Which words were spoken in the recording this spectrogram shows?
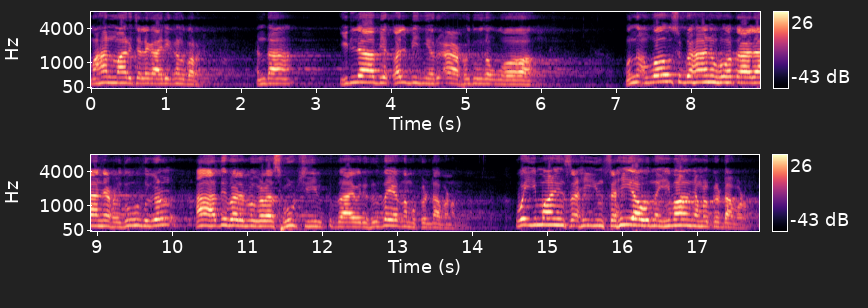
മഹാന്മാർ ചില കാര്യങ്ങൾ പറഞ്ഞു. എന്താ? ഇല്ലാ ബി കൽബി ഒന്ന് അള്ളാഹു സുബാനുഭവത്താലാന്റെ ഹുദൂദുകൾ ആ അതിപരമ്പുകളെ സൂക്ഷിക്കുന്നതായ ഒരു ഹൃദയം നമുക്കുണ്ടാവണം. ഓ ഈമാനും സഹിയും സഹിയാവുന്ന ഈമാനും നമ്മൾക്കുണ്ടാവണം.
